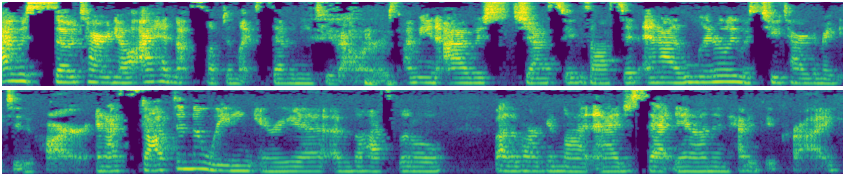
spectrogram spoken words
I was so tired, y'all. I had not slept in like 72 hours. I mean, I was just exhausted and I literally was too tired to make it to the car. And I stopped in the waiting area of the hospital by the parking lot and I just sat down and had a good cry.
